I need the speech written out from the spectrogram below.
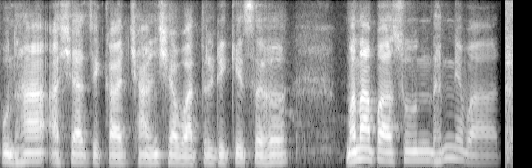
पुन्हा अशाच एका छानशा वात्रटिकेसह मनापासून धन्यवाद.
